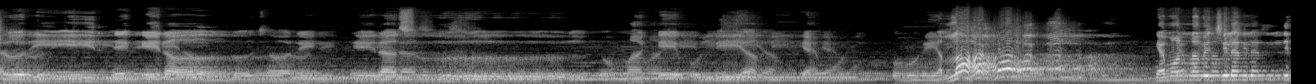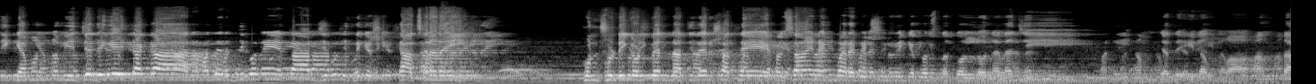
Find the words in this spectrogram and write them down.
শরীর থেকে রক্ত ঝরে। রাসূল, তোমাকে বলি আমি কেমন করে? আল্লাহ কেমন নবী ছিলেন? তিনি কেমন নবী? যেদিকেই তাকান, আমাদের জীবনে তার জীবনী থেকে শিক্ষা ছাড়া নেই? খুনসুটি করতেন নাতিদের সাথে। হুসাইন একবারে বিশ্বনবীকে প্রশ্ন করল, নানাজি মানে আমজাদে ইলাল্লাহ, আনতা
